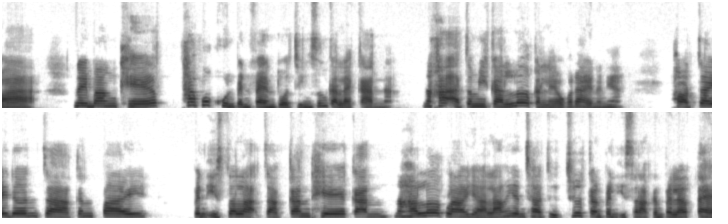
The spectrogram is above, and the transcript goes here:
ว่า ในบางเคสถ้าพวกคุณเป็นแฟนตัวจริงซึ่งกันและกันน่ะนะคะ อาจจะมีการเลิกกันแล้วก็ได้นะเนี่ยถอดใจเดินจากกันไป เป็นอิสระจากกันเทกันนะคะเลิกลาอย่าล้างเย็นชาจืดชืดกันเป็นอิสระกันไปแล้วแต่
